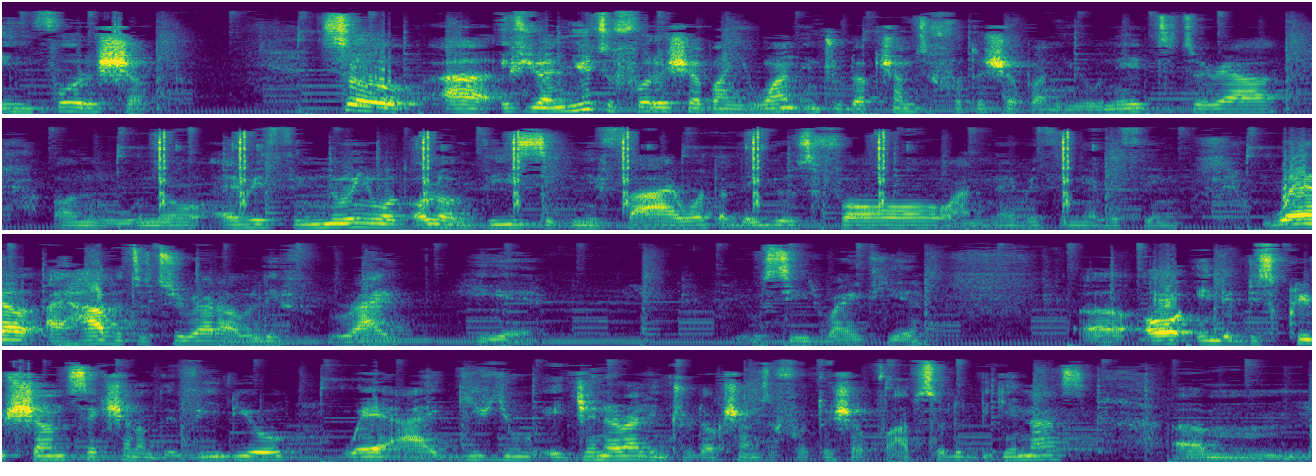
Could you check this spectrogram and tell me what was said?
in photoshop. So uh, if you are new to photoshop and you want introduction to photoshop and you need tutorial on you know everything knowing what all of these signify what are they used for and everything everything. Well i have a tutorial i will leave right here. You will see it right here. Uh, or in the description section of the video where i give you a general introduction to photoshop for absolute beginners. Um,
